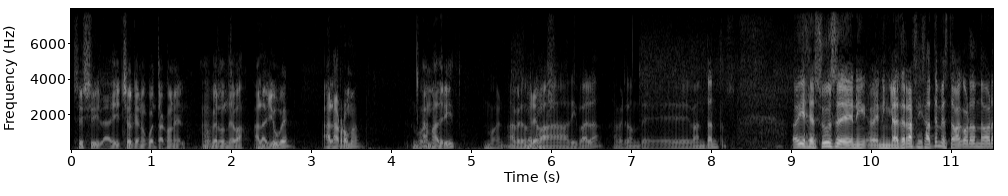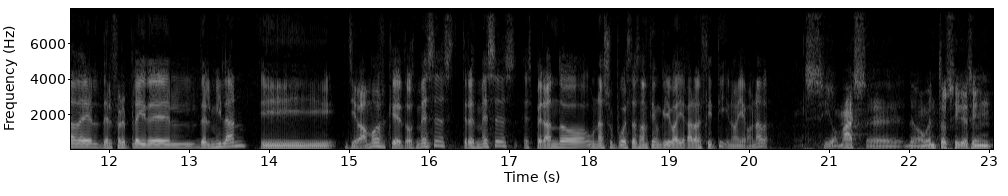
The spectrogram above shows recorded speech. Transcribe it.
Sí, sí, le ha dicho que no cuenta con él. A ver dónde va. ¿A la Juve? ¿A la Roma? ¿A. Madrid? Bueno, a ver dónde Veremos. va Dybala, a ver dónde van tantos. Oye, Jesús, en, en Inglaterra, fíjate, me estaba acordando ahora del, del fair play del, del Milan y llevamos, ¿qué? ¿Dos meses? ¿Tres meses? Esperando una supuesta sanción que iba a llegar al City y no ha llegado nada. Sí, o más. Eh, de momento sigue sin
